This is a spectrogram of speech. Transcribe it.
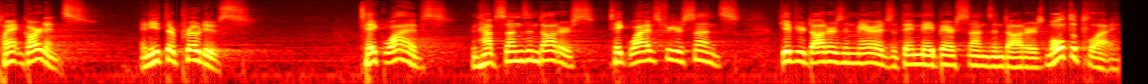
plant gardens and eat their produce, take wives and have sons and daughters, take wives for your sons Give your daughters in marriage that they may bear sons and daughters. Multiply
